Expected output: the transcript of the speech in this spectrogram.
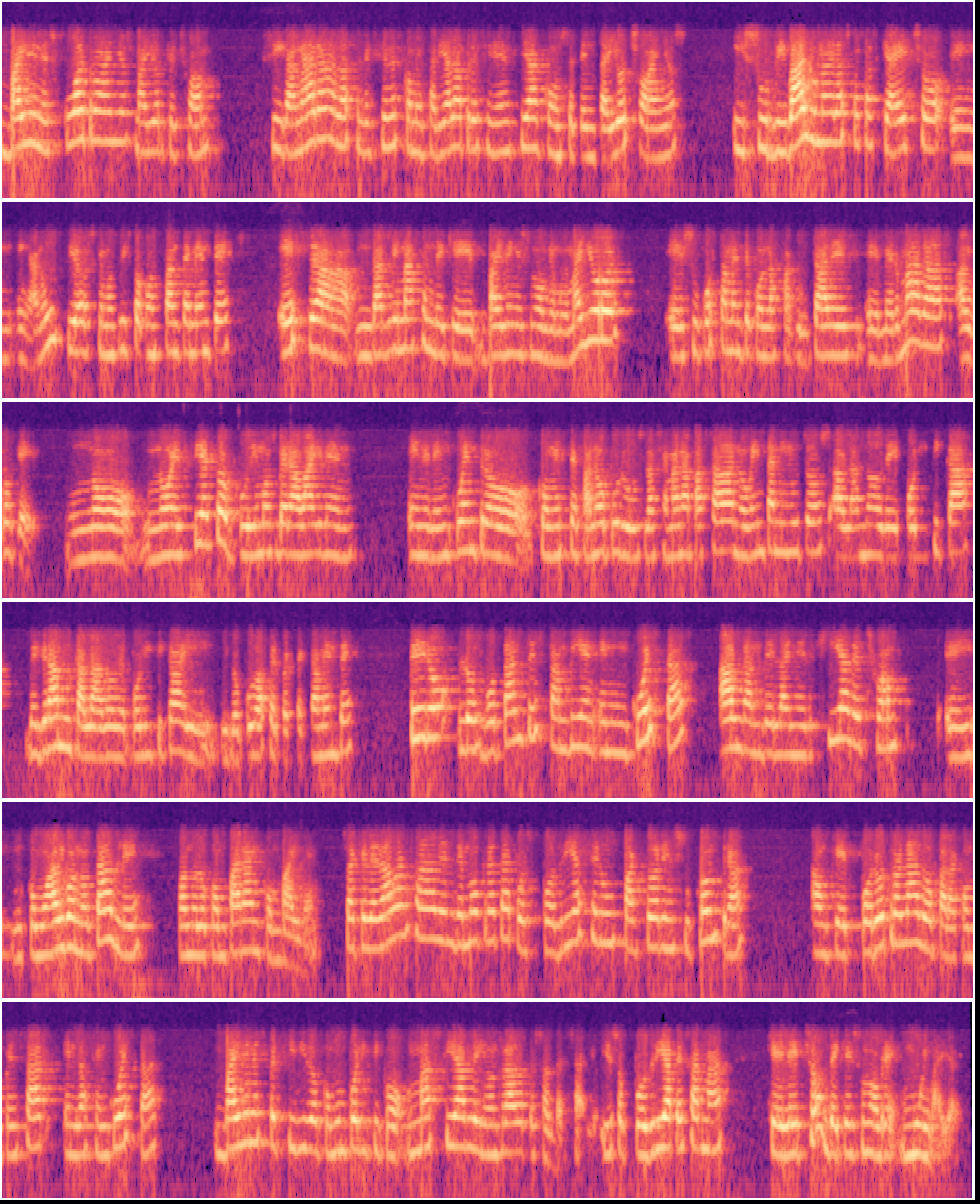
Biden es cuatro años mayor que Trump. Si ganara las elecciones comenzaría la presidencia con 78 años y su rival, una de las cosas que ha hecho en, en anuncios que hemos visto constantemente, es dar la imagen de que Biden es un hombre muy mayor, eh, supuestamente con las facultades eh, mermadas, algo que no, no es cierto. Pudimos ver a Biden en el encuentro con Stephanopoulos la semana pasada, 90 minutos hablando de política, de gran calado de política y, lo pudo hacer perfectamente. Pero los votantes también en encuestas hablan de la energía de Trump eh, como algo notable cuando lo comparan con Biden que la edad avanzada del demócrata pues podría ser un factor en su contra, aunque por otro lado, para compensar en las encuestas, Biden es percibido como un político más fiable y honrado que su adversario. Y eso podría pesar más que el hecho de que es un hombre muy mayor.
